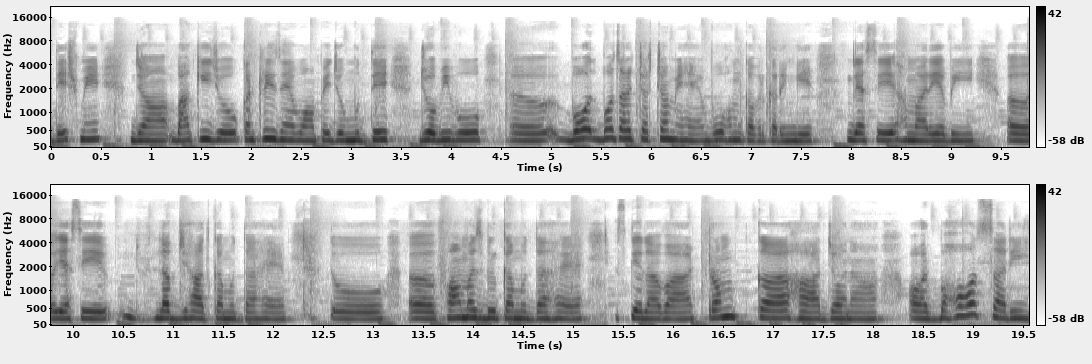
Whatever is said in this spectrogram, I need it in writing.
देश में, जहाँ बाकी जो कंट्रीज़ हैं, वहाँ पे जो मुद्दे, जो भी वो बहुत बहुत सारे चर्चा में हैं, वो हम कवर करेंगे। जैसे हमारे अभी जैसे लव जिहाद का मुद्दा है तो फार्मर्स बिल का मुद्दा है, इसके अलावा ट्रंप का हार जाना, और बहुत सारी,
